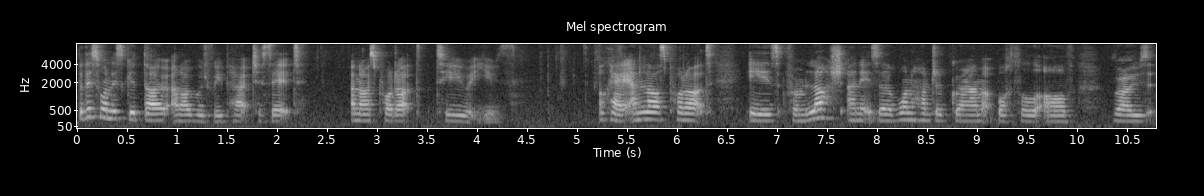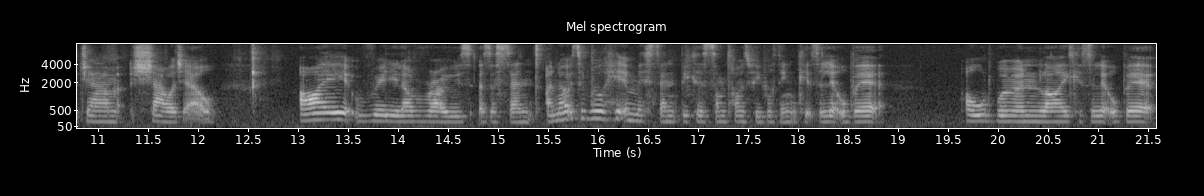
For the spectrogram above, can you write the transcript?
But this one is good though and I would repurchase it. A nice product to use. Okay, and last product is from Lush and it's a 100 gram bottle of Rose Jam Shower Gel. I really love rose as a scent. I know it's a real hit and miss scent because sometimes people think it's a little bit old woman like, it's a little bit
